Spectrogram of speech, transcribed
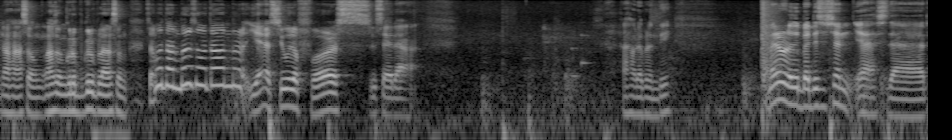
nah langsung langsung grup-grup langsung. Sama tahun baru sama tahun baru. Yes you were the first. To say that. Ah udah berhenti. Made a really bad decision. Yes that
